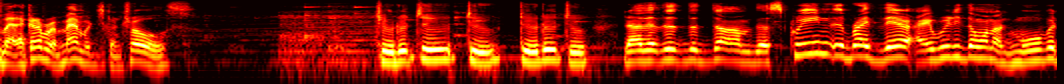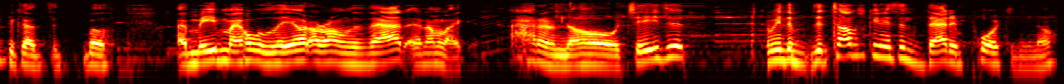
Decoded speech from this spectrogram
man, I gotta remember these controls. Now the the the, um, the screen right there, I really don't want to move it because well, I made my whole layout around that, and I'm like, I don't know, change it. I mean, the the top screen isn't that important, you know.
